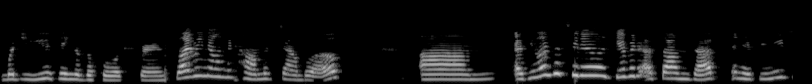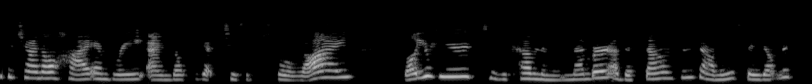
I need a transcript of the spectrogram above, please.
what do you think of the whole experience? Let me know in the comments down below. Um, if you like this video, give it a thumbs up. And if you're new to the channel, hi, I'm Bri, and don't forget to subscribe while you're here to become a member of the Simonson family so you don't miss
